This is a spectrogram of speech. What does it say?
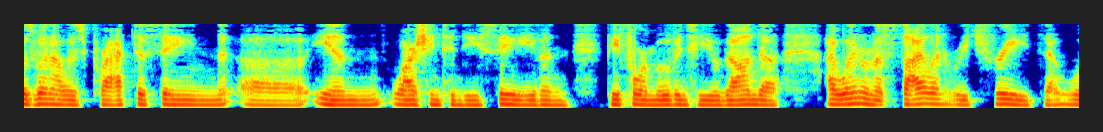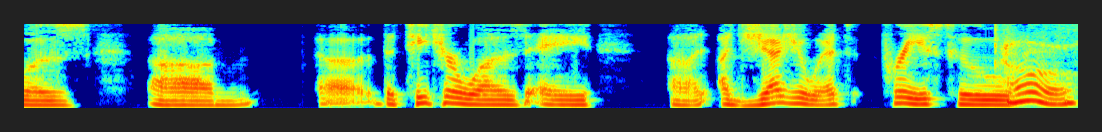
was when I was practicing uh, in Washington D.C. Even before moving to Uganda, I went on a silent retreat that was um, uh, the teacher was a a Jesuit priest who, oh.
